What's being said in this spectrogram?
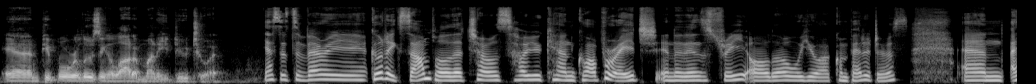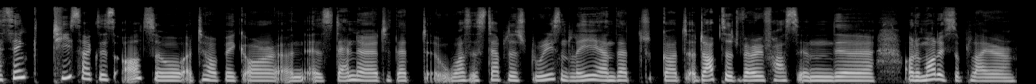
and people were losing a lot of money due to it. Yes, it's a very good example that shows how you can cooperate in an industry, although you are competitors. And I think TISAX is also a topic or an, a standard that was established recently and that got adopted very fast in the automotive supplier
